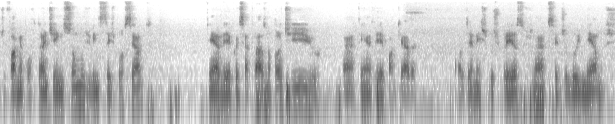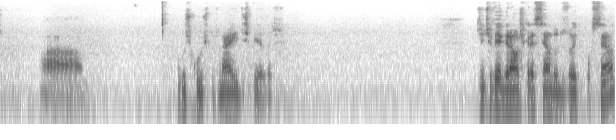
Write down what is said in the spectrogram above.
de forma importante em insumos, de 26%. Tem a ver com esse atraso no plantio, né? tem a ver com a queda, obviamente, dos preços, né? que você dilui menos a, os custos né? e despesas. A gente vê grãos crescendo 18%,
